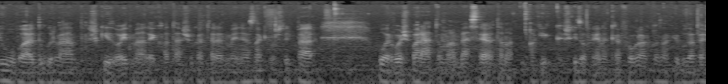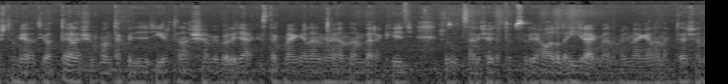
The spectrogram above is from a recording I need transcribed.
jóval durvább skizoid mellékhatásokat eredményeznek. Most egy pár orvos barátommal beszéltem, akik skizofrénekkel foglalkoznak itt Budapesten, mielőtt jött el, és ők mondták, hogy egy hirtelen semmiből így elkezdtek megjelenni olyan emberek így, és az utcán is egyre többször ugye hallod a hírekben, hogy megjelennek teljesen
